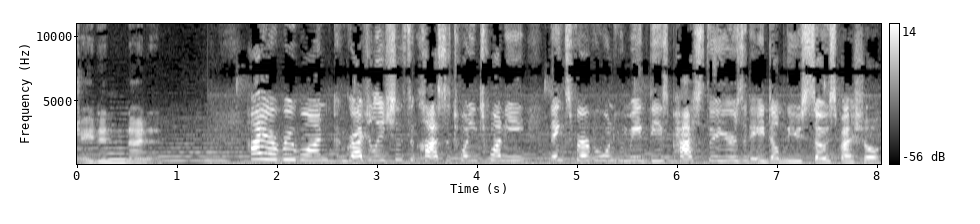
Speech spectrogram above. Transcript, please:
Jaden Ninen. Hi everyone! Congratulations to class of 2020. Thanks for everyone who made these past three years at AW so special.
